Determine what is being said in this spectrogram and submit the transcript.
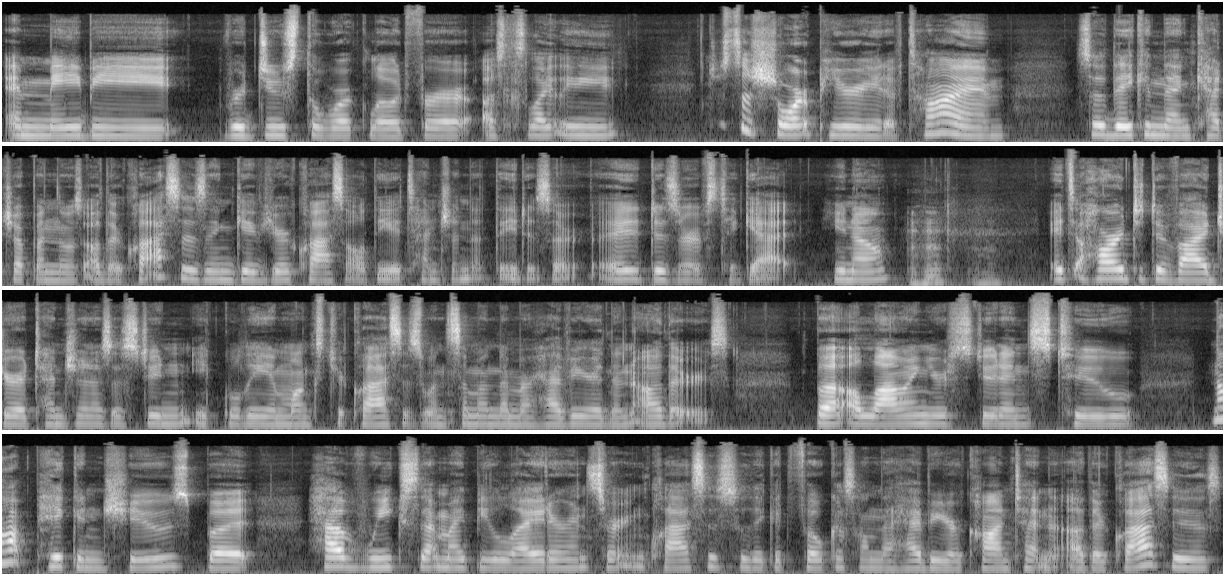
and maybe reduce the workload for a slightly just a short period of time so they can then catch up on those other classes and give your class all the attention that they deserve it deserves to get you know mm-hmm, mm-hmm. it's hard to divide your attention as a student equally amongst your classes when some of them are heavier than others but allowing your students to not pick and choose but have weeks that might be lighter in certain classes so they could focus on the heavier content in other classes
